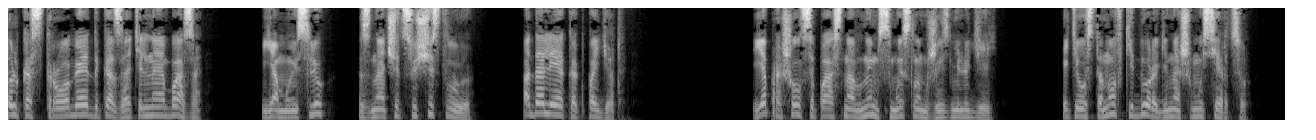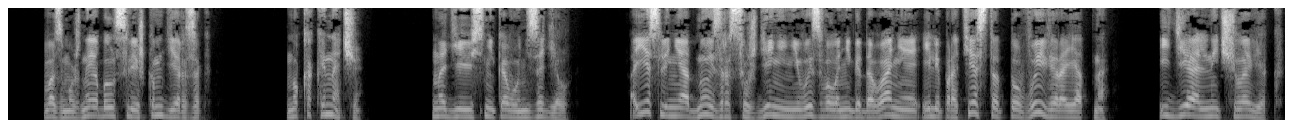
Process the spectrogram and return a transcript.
Только строгая доказательная база. Я мыслю, значит существую, а далее как пойдет. Я прошелся по основным смыслам жизни людей. Эти установки дороги нашему сердцу. Возможно, я был слишком дерзок. Но как иначе? Надеюсь, никого не задел. А если ни одно из рассуждений не вызвало негодования или протеста, то вы, вероятно, идеальный человек.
